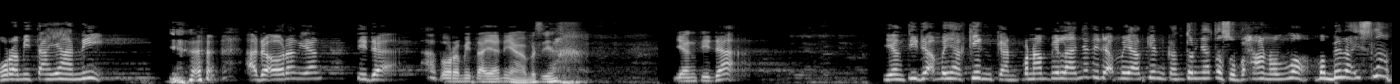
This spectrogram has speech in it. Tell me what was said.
orang mitayani ada orang yang tidak apa orang mitayani apa sih ya? Yang tidak yang tidak meyakinkan, penampilannya tidak meyakinkan, ternyata subhanallah membela Islam.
